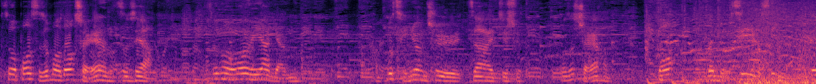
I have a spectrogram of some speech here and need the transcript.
做 boss 这么多水量之下，这个会让人很不情愿去再继续。我是血量很多，你的武器的性能跟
